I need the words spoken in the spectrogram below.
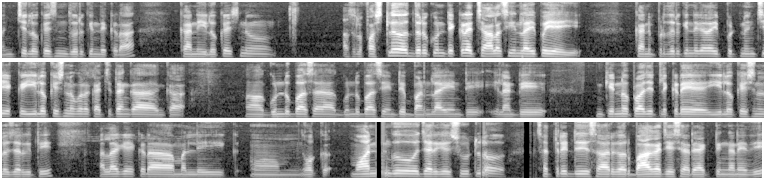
మంచి లొకేషన్ దొరికింది ఇక్కడ. కానీ ఈ లొకేషన్ అసలు ఫస్ట్లో దొరుకుంటే ఇక్కడే చాలా సీన్లు అయిపోయాయి. కానీ ఇప్పుడు దొరికింది కదా ఇప్పటి నుంచి ఇక్కడ ఈ లొకేషన్లో కూడా ఖచ్చితంగా ఇంకా గుండు బాస గుండు బాస ఏంటి బండ్ల ఏంటి ఇలాంటి ఇంకెన్నో ప్రాజెక్టులు ఇక్కడే ఈ లొకేషన్లో జరుగుతాయి. అలాగే ఇక్కడ మళ్ళీ ఒక మార్నింగ్ జరిగే షూట్లో సత్యరెడ్డి సార్ గారు బాగా చేశారు యాక్టింగ్ అనేది.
